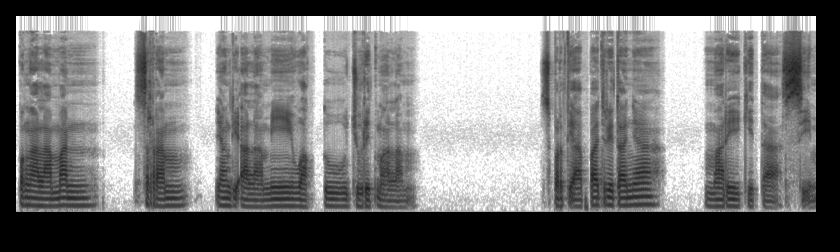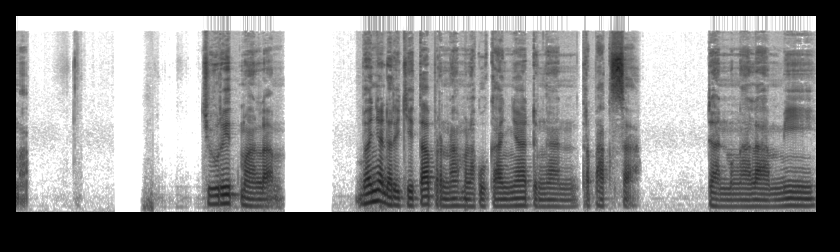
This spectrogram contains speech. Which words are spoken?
pengalaman seram yang dialami waktu jurit malam. Seperti apa ceritanya? Mari kita simak. Jurit malam. Banyak dari kita pernah melakukannya dengan terpaksa dan mengalami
